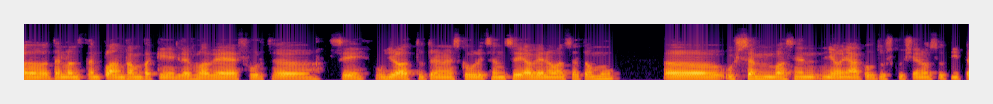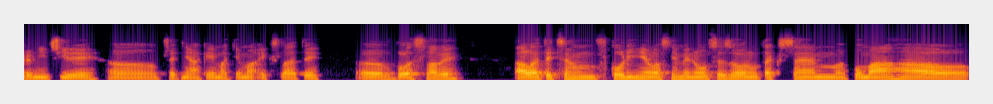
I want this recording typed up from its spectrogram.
uh, tenhle ten plán tam taky někde v hlavě je furt uh, si udělat tu trenérskou licenci a věnovat se tomu. Uh, už jsem vlastně měl nějakou tu zkušenost u té první třídy uh, před nějakýma těma x lety uh, v Boleslavi, ale teď jsem v Kolíně vlastně minulou sezónu, tak jsem pomáhal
